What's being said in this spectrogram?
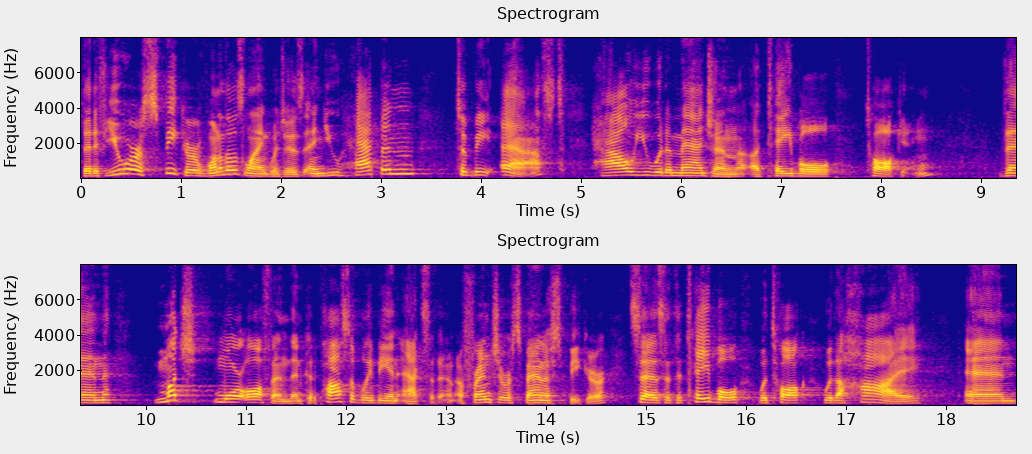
that if you are a speaker of one of those languages and you happen to be asked how you would imagine a table talking, then much more often than could possibly be an accident, a French or a Spanish speaker says that the table would talk with a high and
